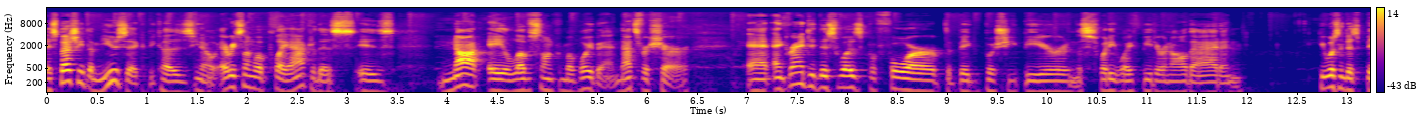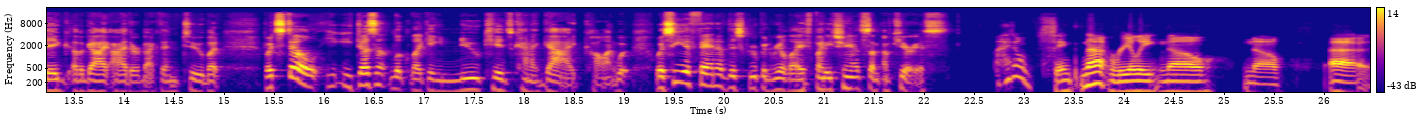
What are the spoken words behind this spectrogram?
especially the music, because, you know, every song we'll play after this is not a love song from a boy band, that's for sure. And, and granted, this was before the big bushy beard and the sweaty wife beater and all that, and he wasn't as big of a guy either back then too, but but still, he, he doesn't look like a new kids kind of guy. Colin, was he a fan of this group in real life by any chance? I'm, I'm curious. I don't think not really. No, no. Uh,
